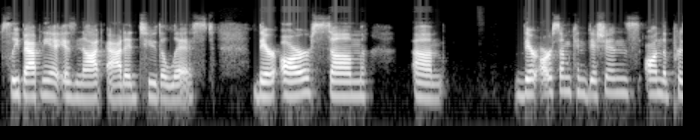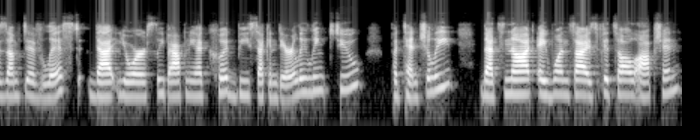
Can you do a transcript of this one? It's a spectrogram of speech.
Sleep apnea is not added to the list. There are some um, there are some conditions on the presumptive list that your sleep apnea could be secondarily linked to potentially. That's not a one size fits all option.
